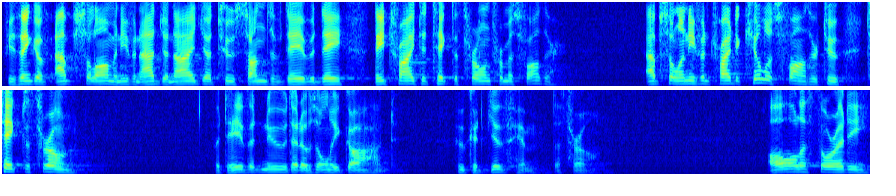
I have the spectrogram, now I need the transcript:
If you think of Absalom and even Adonijah, two sons of David, they, they tried to take the throne from his father. Absalom even tried to kill his father to take the throne. But David knew that it was only God who could give him the throne. All authority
